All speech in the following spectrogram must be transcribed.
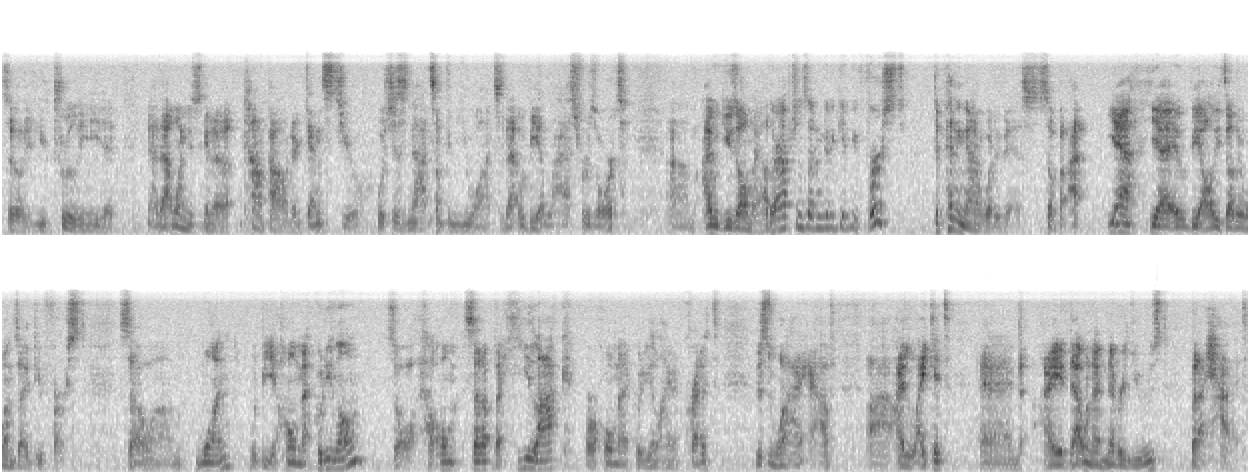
so you truly need it. Now that one is going to compound against you, which is not something you want. So that would be a last resort. Um, I would use all my other options that I'm going to give you first, depending on what it is. So, but I, yeah, yeah, it would be all these other ones I do first. So um, one would be a home equity loan. So home set up a HELOC or home equity line of credit. This is one I have. Uh, I like it, and I that one I've never used, but I have it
